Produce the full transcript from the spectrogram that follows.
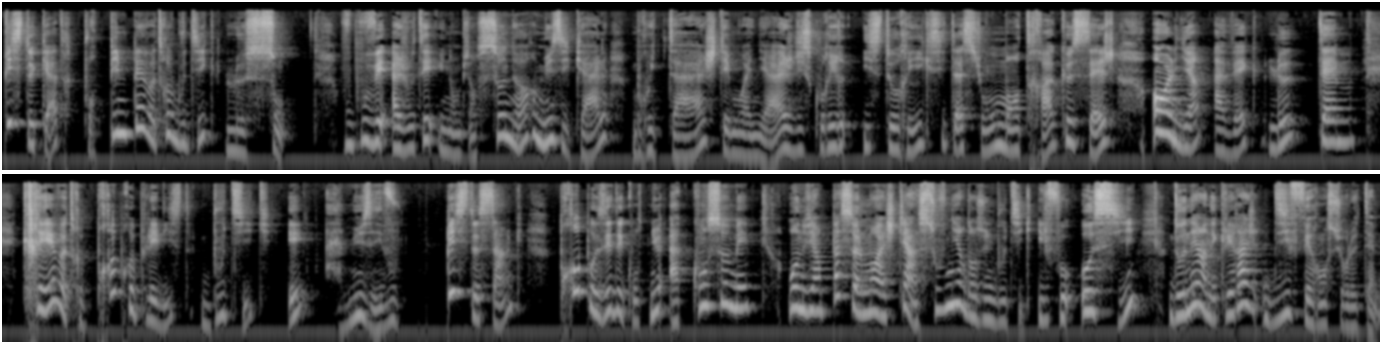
Piste 4, pour pimper votre boutique, le son. Vous pouvez ajouter une ambiance sonore, musicale, bruitage, témoignage, discours historique, citation, mantra, que sais-je, en lien avec le thème. Créez votre propre playlist boutique et amusez-vous. Piste 5, proposez des contenus à consommer. On ne vient pas seulement acheter un souvenir dans une boutique, il faut aussi donner un éclairage différent sur le thème,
